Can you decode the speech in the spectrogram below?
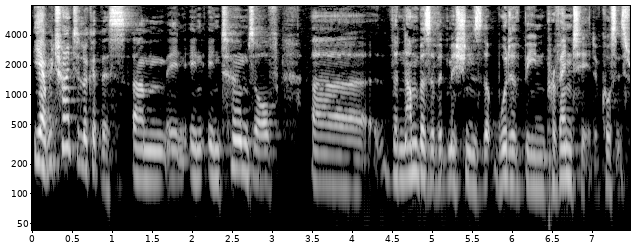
Yeah, we tried to look at this um, in, in, in terms of uh, the numbers of admissions that would have been prevented. Of course, it's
